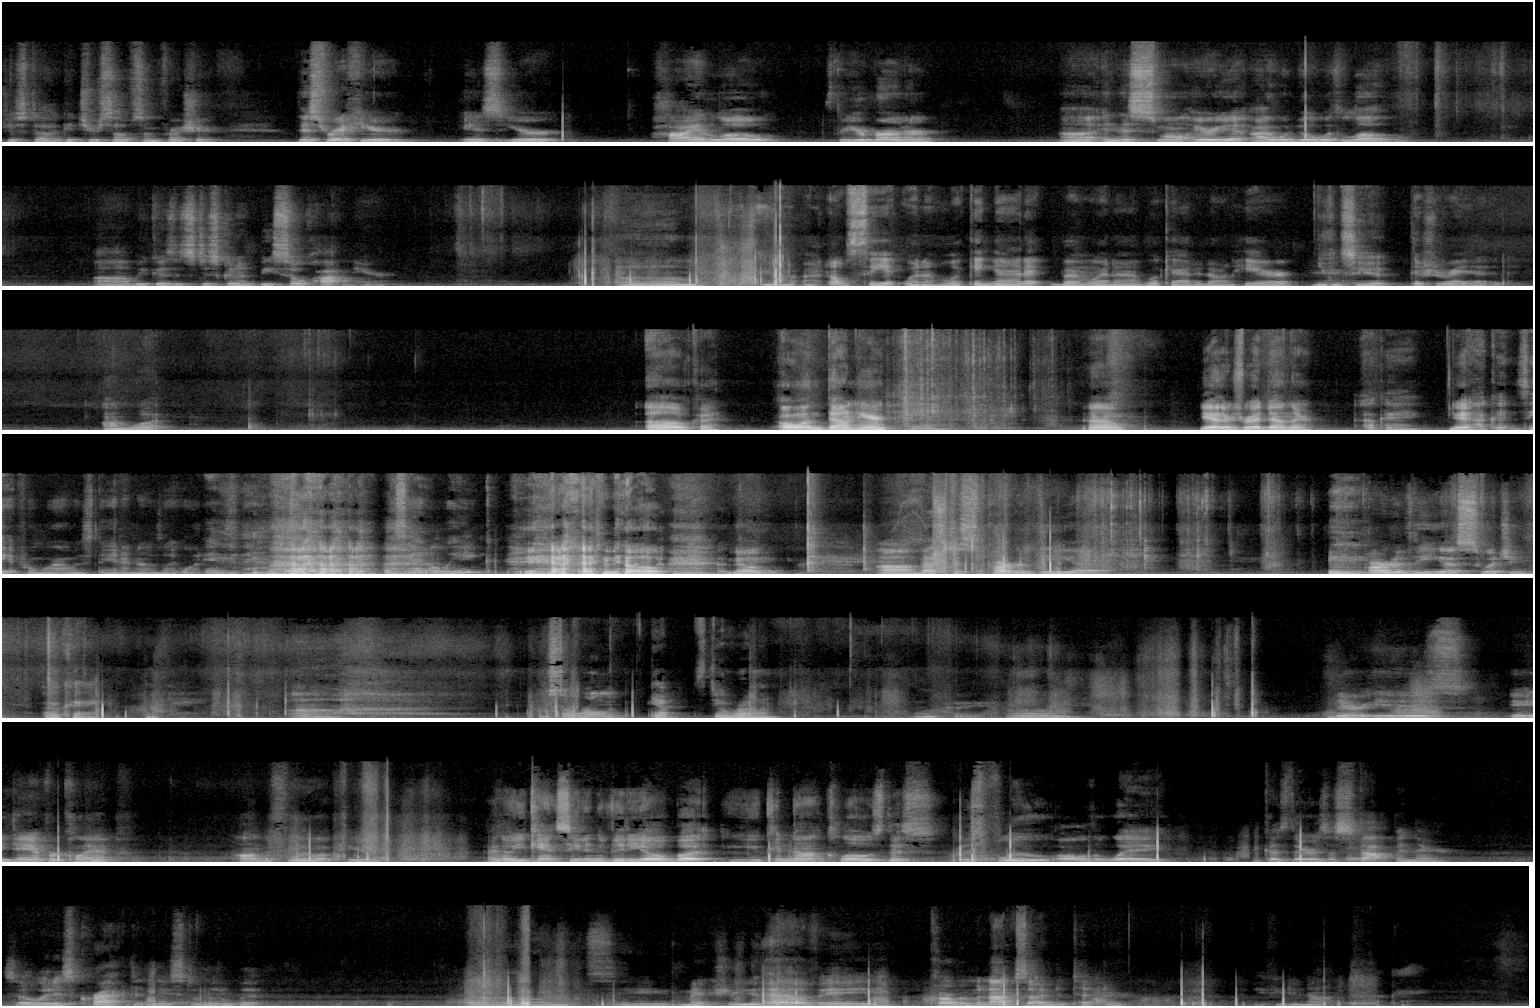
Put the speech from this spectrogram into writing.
Just uh, get yourself some fresh air. This right here is your high and low for your burner. Uh, in this small area, I would go with low. Now because it's just gonna be so hot in here. Um, Yeah, I don't see it when I'm looking at it, but Mhm. when I look at it on here, you can see it there's red. on what? Oh, okay. Oh, and down here? Yeah. Oh. Yeah, there's red down there. Okay. Yeah. I couldn't see it from where I was standing. I was like, what is that? is that a leak? yeah, no. Nope. Uh, that's just part of the uh, part of the uh, switching. Okay. Okay. Uh, you still rolling? Yep. Still rolling. Okay. Um, there is a damper clamp on the flue up here. I know you can't see it in the video, but you cannot close this this flue all the way because there is a stop in there. So it is cracked at least a little bit. Um, let's see. Make sure you have a carbon monoxide detector. If you do not, Okay.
